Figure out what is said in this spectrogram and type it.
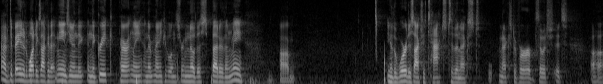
have debated what exactly that means. You know, in the, in the Greek, apparently, and there many people in this room know this better than me. Um, you know, the word is actually tacked to the next next verb, so it's it's uh,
